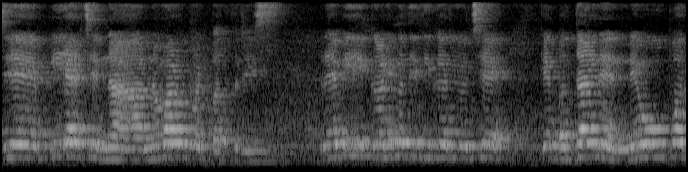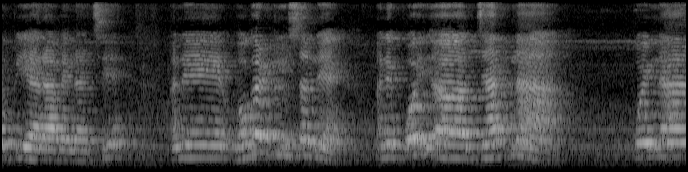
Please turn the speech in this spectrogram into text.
જે પીઆર છે નવાણું પોઈન્ટ બત્રીસ. અને એવી ઘણી બધી દીકરીઓ છે કે બધાને નેવું ઉપર પીઆર આવેલા છે. અને વગર ટ્યુશને અને કોઈ જાતના કોઈના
